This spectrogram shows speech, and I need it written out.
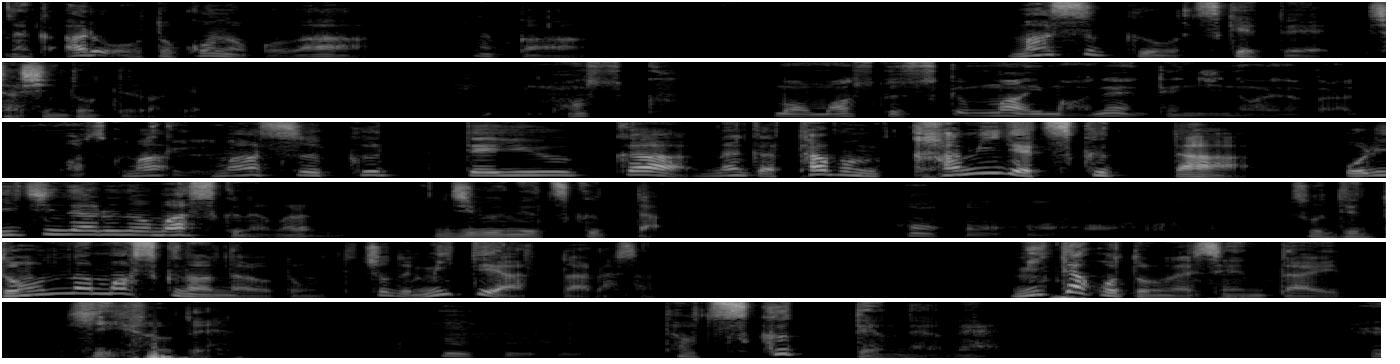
なんかある男の子が、なんか、マスクをつけて写真撮ってるわけ。マスク？まあ、マスクつけ、まあ今はね、天神のあれだから、マスクつまける。、マスクっていうか、なんか多分紙で作ったオリジナルのマスクなのかな？自分で作った。そうで、どんなマスクなんだろうと思って、ちょっと見てやったらさ、見たことのない戦隊ヒーローで、うんうんうん多分作ってんだよね。へえ。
